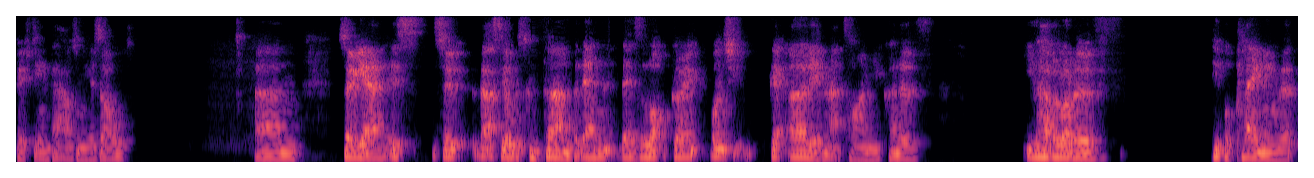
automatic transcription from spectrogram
15,000 years old. Um, so yeah, it's so that's the oldest confirmed. But then there's a lot going. Once you get earlier in that time, you kind of you have a lot of people claiming that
